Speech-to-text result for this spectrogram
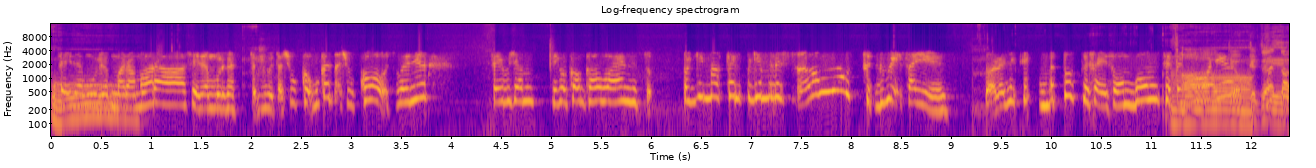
Saya dah mula marah-marah Saya dah mula kata Duit tak cukup Bukan tak cukup Sebenarnya Saya macam Tengok kawan-kawan Pergi makan Pergi mana Semua duit saya Soalannya betul ke saya sombong? Saya tegur Ah, dia. okey, okey. Betul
